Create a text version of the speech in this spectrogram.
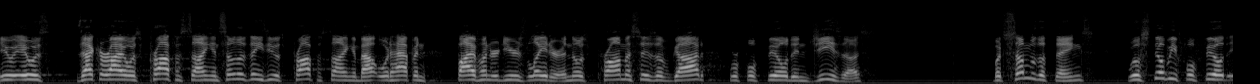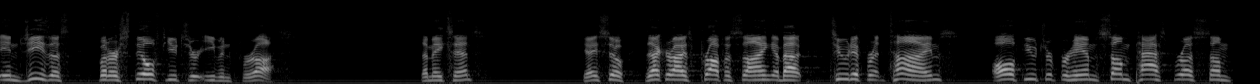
It, it was Zechariah was prophesying, and some of the things he was prophesying about would happen 500 years later. And those promises of God were fulfilled in Jesus. But some of the things will still be fulfilled in Jesus, but are still future even for us. That makes sense? Okay, so Zechariah is prophesying about two different times, all future for him, some past for us, some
